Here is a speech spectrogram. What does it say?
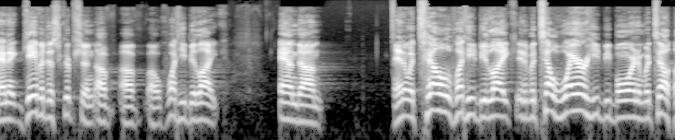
And it gave a description of, of, of what he'd be like. And, um, and it would tell what he'd be like. And it would tell where he'd be born. It would tell,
